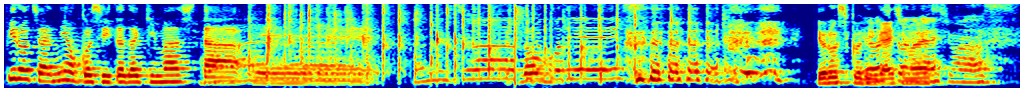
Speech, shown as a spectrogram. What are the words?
ピロちゃんにお越しいただきました。えー、こんにちは、ピロコです。よろしくお願いします。よろしくお願いします。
